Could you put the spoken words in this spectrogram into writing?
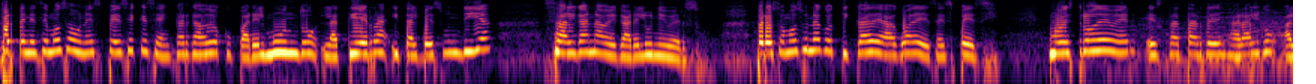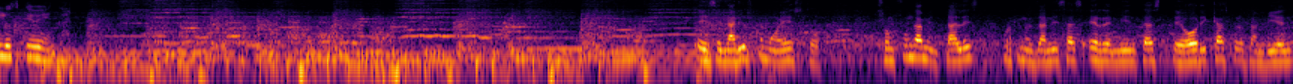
pertenecemos a una especie que se ha encargado de ocupar el mundo, la tierra y tal vez un día salga a navegar el universo. Pero somos una gotica de agua de esa especie. Nuestro deber es tratar de dejar algo a los que vengan. Escenarios como esto son fundamentales porque nos dan esas herramientas teóricas, pero también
